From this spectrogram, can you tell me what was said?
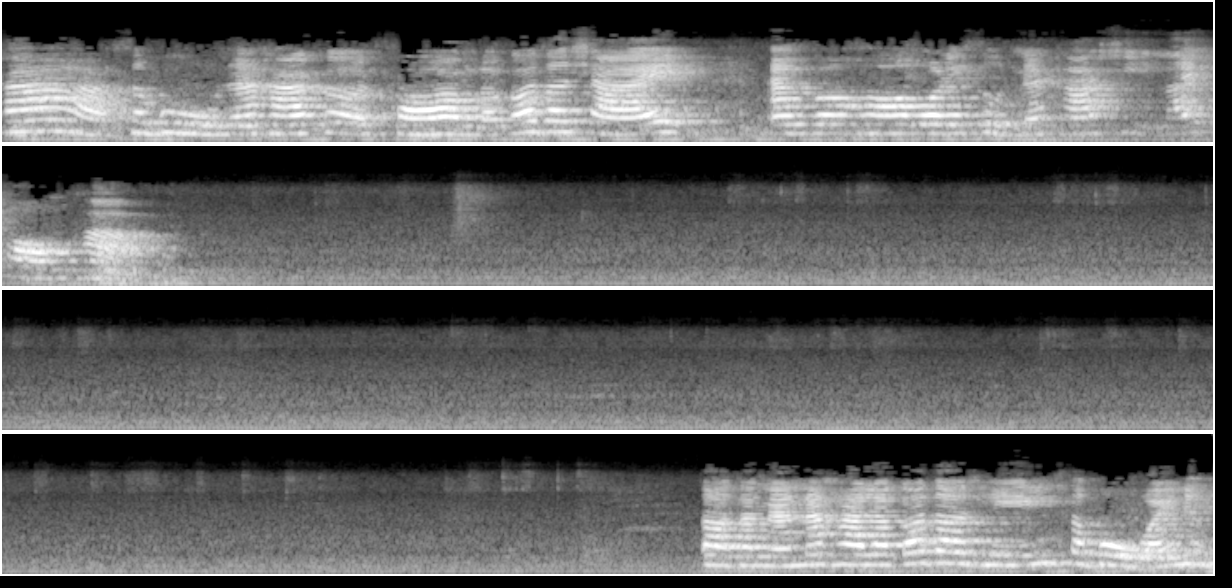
ถ้า สบู่นะคะเกิดฟองแล้วก็จะใช้แอลกอฮอล์บริสุทธิ์นะคะฉีดไล่ฟองค่ะต่อจากนั้นนะคะแล้วก็จะทิ้งสบู่ไว้หนึ่ง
